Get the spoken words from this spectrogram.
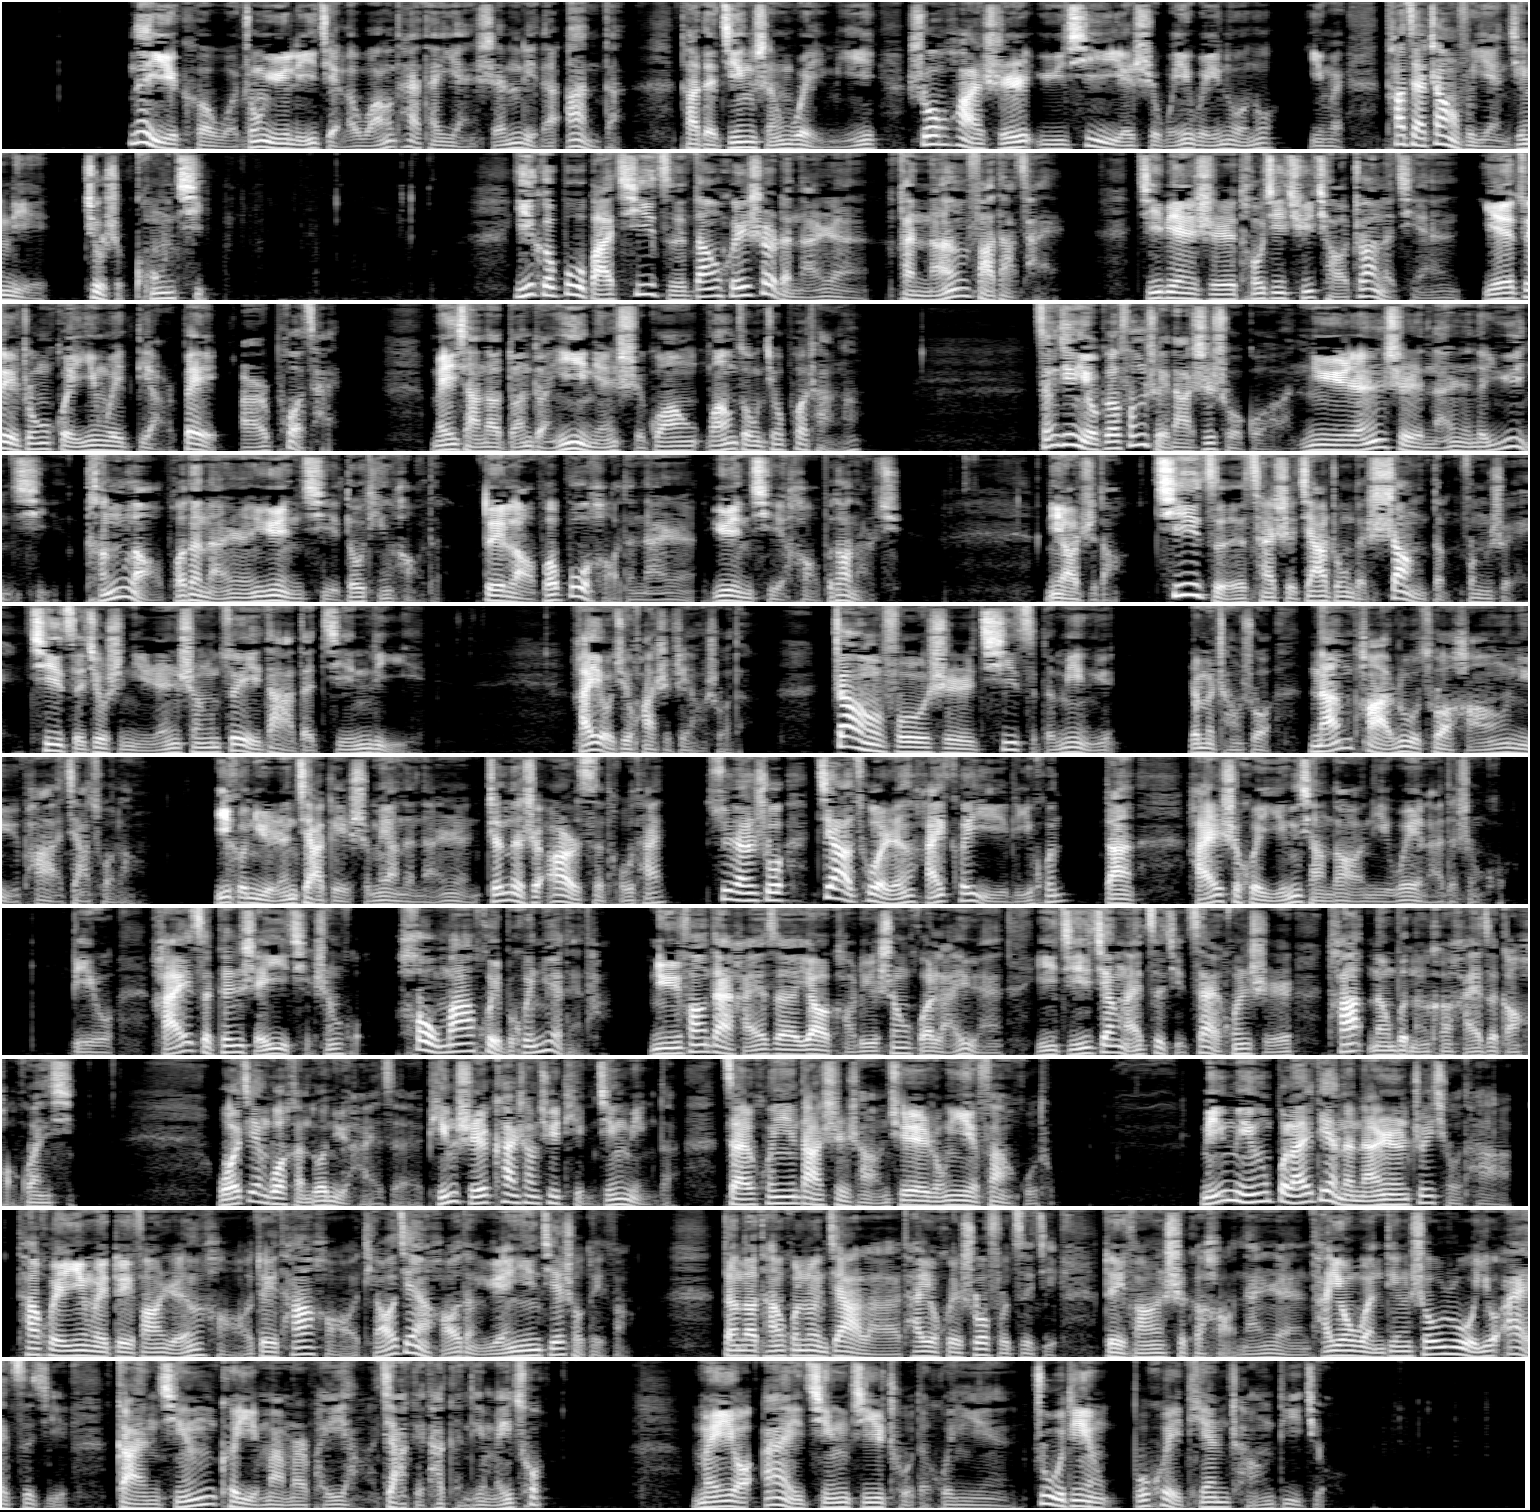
那一刻，我终于理解了王太太眼神里的暗淡，她的精神萎靡，说话时语气也是唯唯诺诺，因为她在丈夫眼睛里就是空气。一个不把妻子当回事的男人很难发大财。即便是投机取巧赚了钱，也最终会因为点儿背而破财。没想到短短一年时光，王总就破产了。曾经有个风水大师说过：“女人是男人的运气，疼老婆的男人运气都挺好的，对老婆不好的男人运气好不到哪儿去。”你要知道，妻子才是家中的上等风水，妻子就是你人生最大的锦鲤。还有句话是这样说的。丈夫是妻子的命运，人们常说男怕入错行，女怕嫁错郎。一个女人嫁给什么样的男人，真的是二次投胎。虽然说嫁错人还可以离婚，但还是会影响到你未来的生活。比如孩子跟谁一起生活，后妈会不会虐待他？女方带孩子要考虑生活来源，以及将来自己再婚时，她能不能和孩子搞好关系。我见过很多女孩子，平时看上去挺精明的，在婚姻大事上却容易犯糊涂。明明不来电的男人追求她，她会因为对方人好、对她好、条件好等原因接受对方。等到谈婚论嫁了，她又会说服自己，对方是个好男人，他有稳定收入，又爱自己，感情可以慢慢培养，嫁给他肯定没错。没有爱情基础的婚姻，注定不会天长地久。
